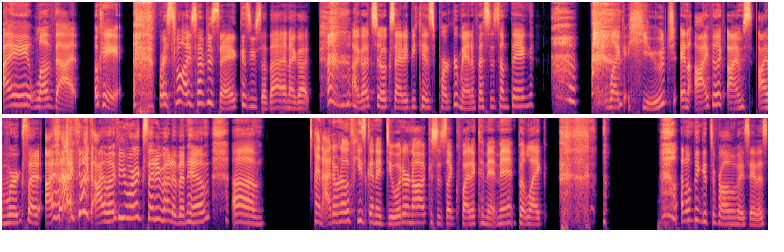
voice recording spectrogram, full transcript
I love that. Okay. First of all, I just have to say, because you said that and I got I got so excited because Parker manifested something like huge and I feel like I'm I'm more excited. I, I feel like I might be more excited about it than him. Um and I don't know if he's to do it or not cuz it's like quite a commitment, but like I don't think it's a problem if I say this.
